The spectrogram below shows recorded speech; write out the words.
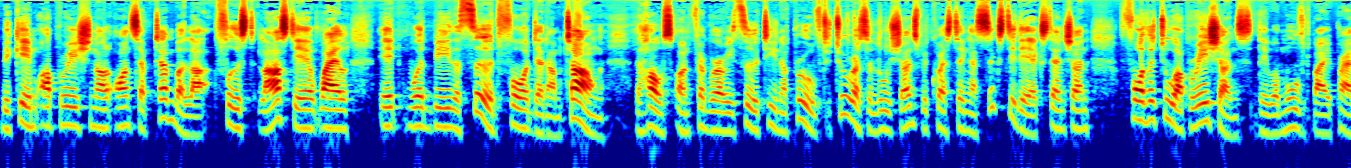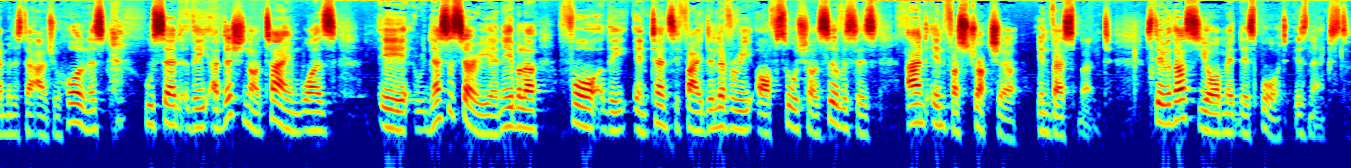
became operational on September 1st last year, while it would be the third for Denham Town. The House on February 13 approved two resolutions requesting a 60-day extension for the two operations. They were moved by Prime Minister Andrew Holness, who said the additional time was a necessary enabler for the intensified delivery of social services and infrastructure investment. Stay with us, your Midday Sport is next.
